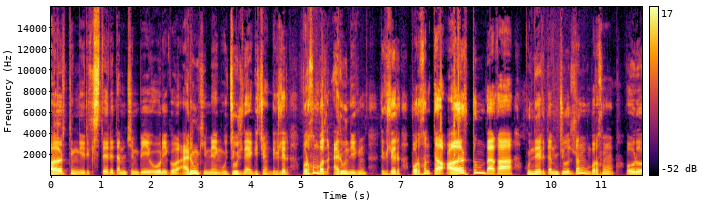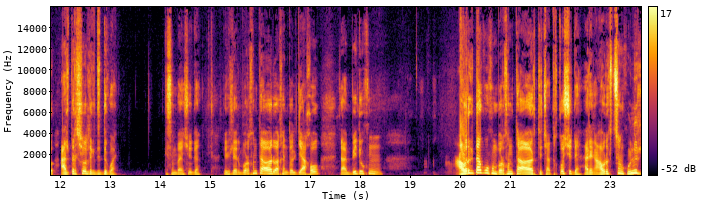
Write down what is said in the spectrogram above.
ойртон эргэстээр дамжин би өөрийгөө ариун химэн үзүүлнэ гэж байна. Тэгэхээр бурхан бол ариун нэгэн. Тэгэхээр бурхантай ойртон байгаа хүнээр дамжуулан бурхан өөрөө алдаршуулгддаг байна гэсэн байна шүү дээ. Тэгэхээр бурхантай ойр байхын тулд яах вэ? За бид бүхэн аврагдаагүй хүн бурхантай ойртож чадахгүй шүү дээ. Харин аврагдсан хүн л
